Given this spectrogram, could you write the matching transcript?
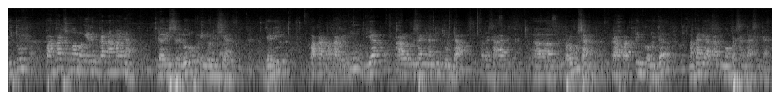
itu pakar semua mengirimkan namanya dari seluruh Indonesia. Jadi pakar-pakar ini dia kalau misalnya nanti diundang pada saat uh, perumusan rapat tim komite maka dia akan mempresentasikan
